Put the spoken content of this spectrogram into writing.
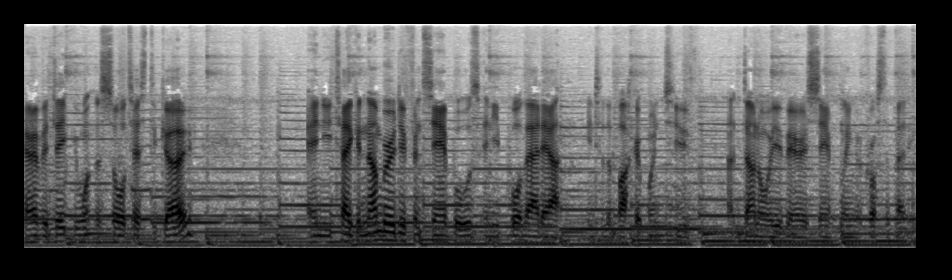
however deep you want the soil test to go and you take a number of different samples and you pour that out into the bucket once you've uh, done all your various sampling across the paddock.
